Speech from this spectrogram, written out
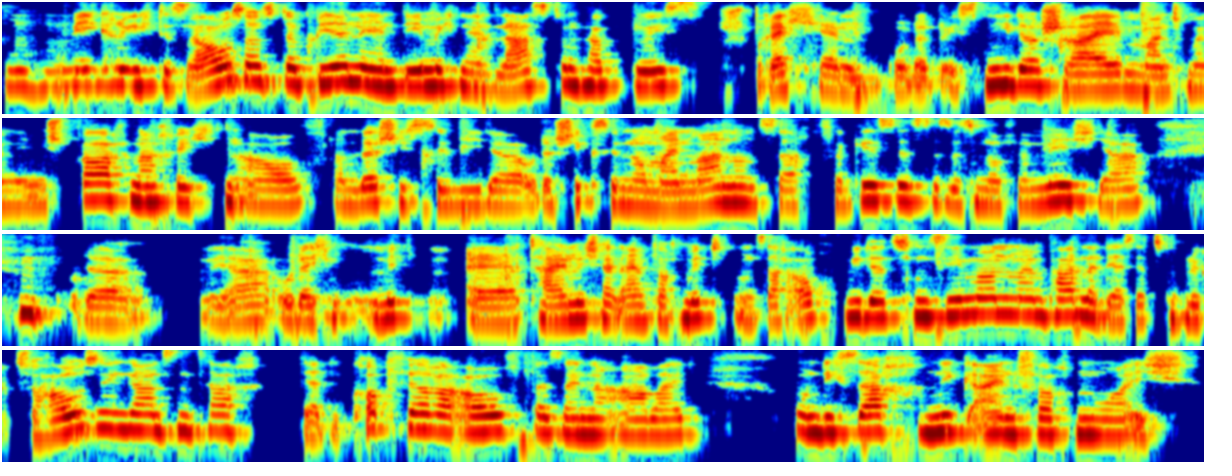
Mhm. Wie kriege ich das raus aus der Birne, indem ich eine Entlastung habe durchs Sprechen oder durchs Niederschreiben. Manchmal nehme ich Sprachnachrichten auf, dann lösche ich sie wieder oder schicke sie nur meinem Mann und sage, vergiss es, das ist nur für mich, ja. Oder ja, oder ich mit, äh, teile mich halt einfach mit und sage auch wieder zum Simon, meinem Partner, der ist ja zum Glück zu Hause den ganzen Tag, der hat die Kopfhörer auf bei seiner Arbeit und ich sage, nick einfach nur, ich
